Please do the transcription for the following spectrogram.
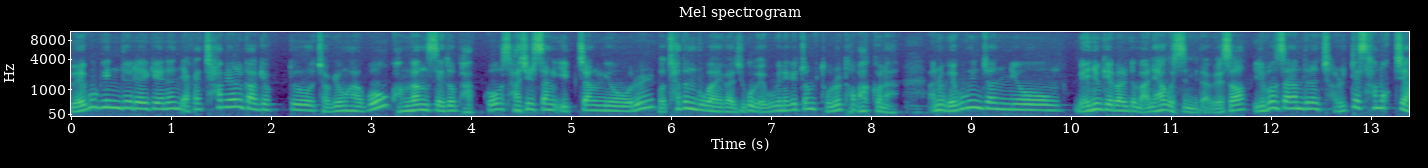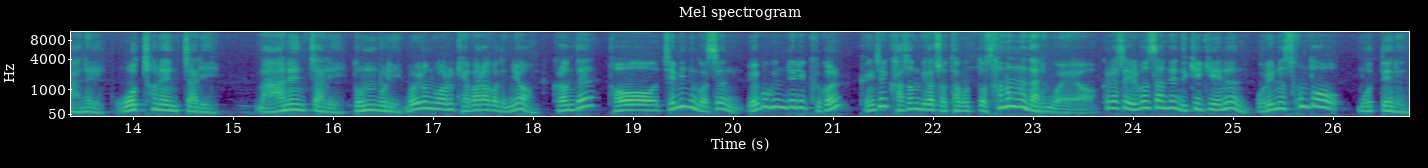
외국인들에게는 약간 차별 가격도 적용하고 관광세도 받고 사실상 입장료를 뭐 차등 부과해가지고 외국인에게 좀 돈을 더 받거나 아니면 외국인 전용 메뉴 개발도 많이 하고 있습니다. 그래서 일본 사람들은 절대 사 먹지 않을 5천 엔짜리 만 엔짜리 돈부리 뭐 이런 거를 개발하거든요. 그런데 더 재밌는 것은 외국인들이 그걸 굉장히 가성비가 좋다고 또 사 먹는다는 거예요. 그래서 일본 사람들이 느끼기에는 우리는 손도 못 대는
